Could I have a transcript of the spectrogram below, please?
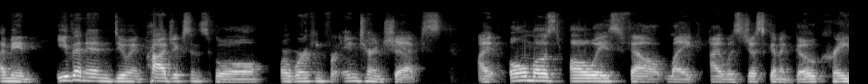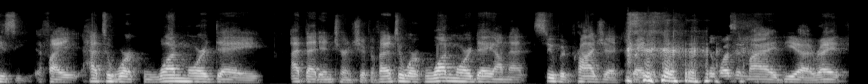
i mean even in doing projects in school or working for internships I almost always felt like I was just going to go crazy if I had to work one more day at that internship. If I had to work one more day on that stupid project, right, it wasn't my idea, right?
